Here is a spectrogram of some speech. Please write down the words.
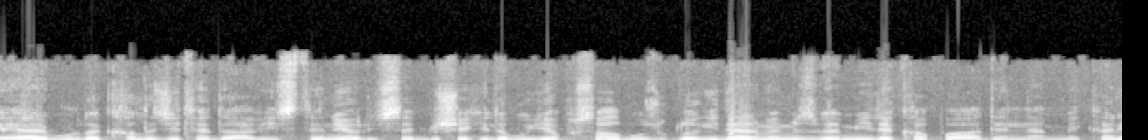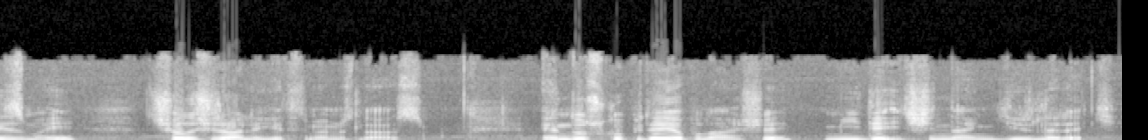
Eğer burada kalıcı tedavi isteniyor ise bir şekilde bu yapısal bozukluğu gidermemiz ve mide kapağı denilen mekanizmayı çalışır hale getirmemiz lazım. Endoskopide yapılan şey mide içinden girilerek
